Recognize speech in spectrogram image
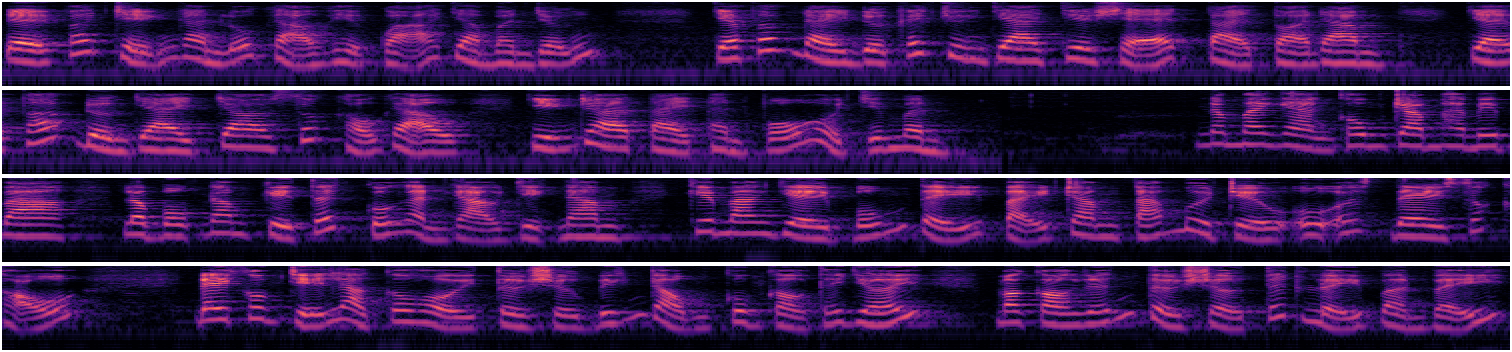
để phát triển ngành lúa gạo hiệu quả và bền vững. Giải pháp này được các chuyên gia chia sẻ tại tọa đàm Giải pháp đường dài cho xuất khẩu gạo diễn ra tại thành phố Hồ Chí Minh. Năm 2023 là một năm kỳ tích của ngành gạo Việt Nam khi mang về 4 tỷ 780 triệu USD xuất khẩu. Đây không chỉ là cơ hội từ sự biến động cung cầu thế giới, mà còn đến từ sự tích lũy bền bỉ.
